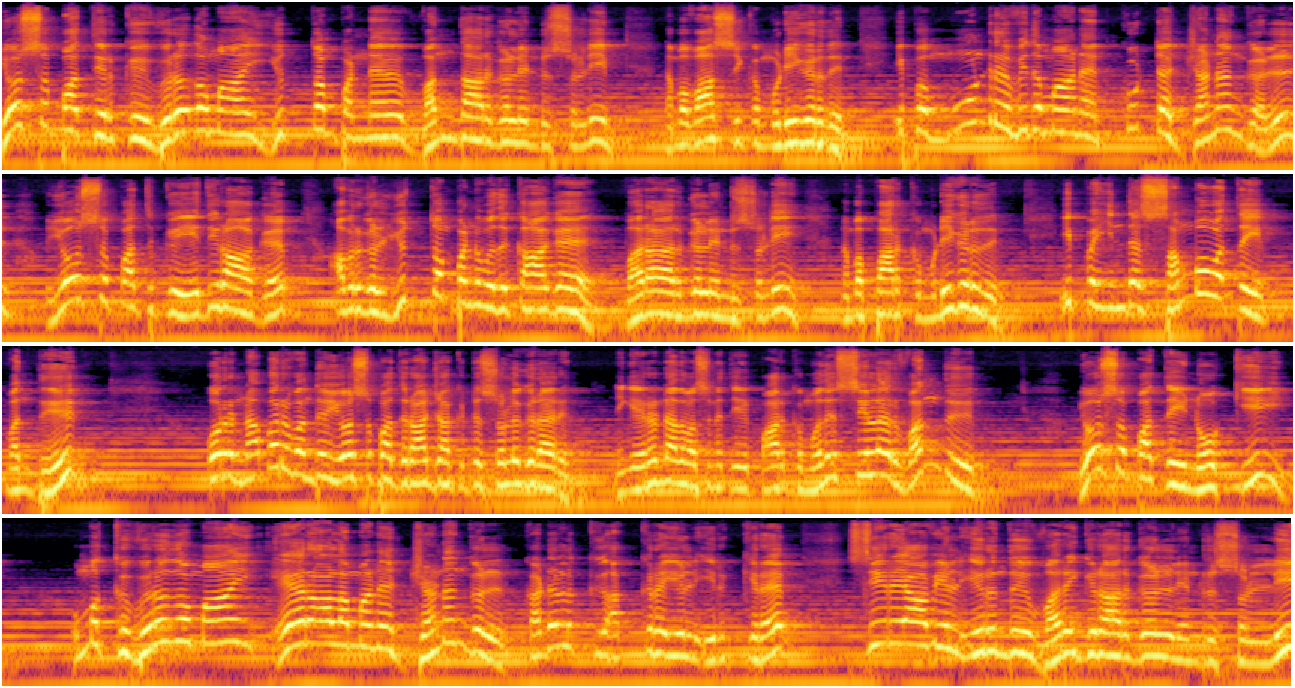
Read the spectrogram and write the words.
யோசபாத்திற்கு விரோதமாய் யுத்தம் பண்ண வந்தார்கள் என்று சொல்லி நம்ம வாசிக்க முடிகிறது. இப்போ மூன்று விதமான கூட்ட ஜனங்கள் யோசபாத்துக்கு எதிராக அவர்கள் யுத்தம் பண்ணுவதற்காக வரார்கள் என்று சொல்லி நம்ம பார்க்க முடிகிறது. இப்போ இந்த சம்பவத்தை வந்து ஒரு நபர் வந்து யோசபாத் ராஜா கிட்ட சொல்லுகிறாரு. நீங்க இரண்டாவது வசனத்தை பார்க்கும்போது சிலர் வந்து யோசபாத்தை நோக்கி உமக்கு விரோதமாய் ஏராளமான ஜனங்கள் கடலுக்கு அக்கறையில் இருக்கிற சிரியாவில் இருந்து வருகிறார்கள் என்று சொல்லி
